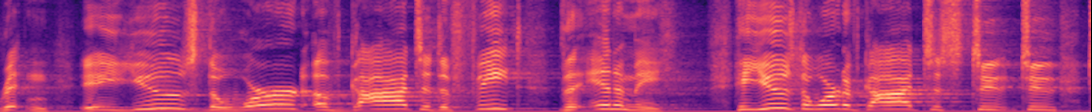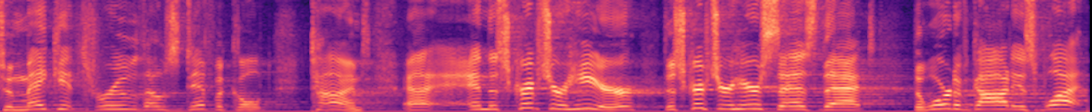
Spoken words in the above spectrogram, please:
written. He used the Word of God to defeat the enemy. He used the Word of God to, to, to, to make it through those difficult times. Uh, and the scripture here, the scripture here says that the Word of God is what?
